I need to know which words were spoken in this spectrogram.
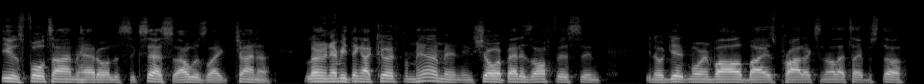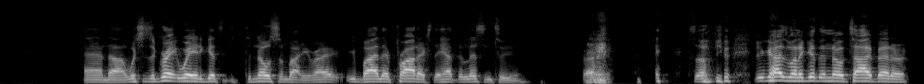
he was full time and had all the success. So I was like trying to learn everything I could from him and, and show up at his office and you know get more involved by his products and all that type of stuff. And uh, which is a great way to get to, to, know somebody, right? You buy their products, they have to listen to you, right? so if you if you guys want to get to know Ty better,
